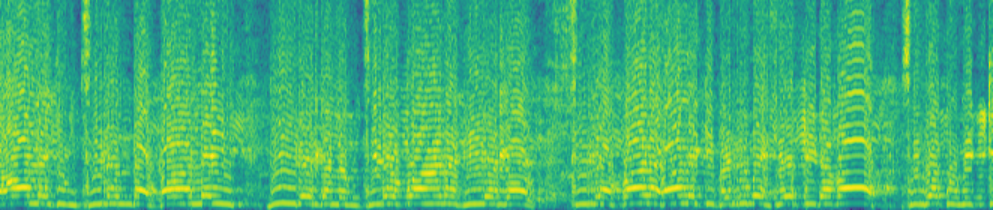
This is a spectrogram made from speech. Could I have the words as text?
காலையும் சிறந்த காலை வீரர்களும் சிறப்பான வீரர்கள். சிறப்பான காலைக்கு பெருமை சேர்த்திடவா? சிறப்பு மிக்க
